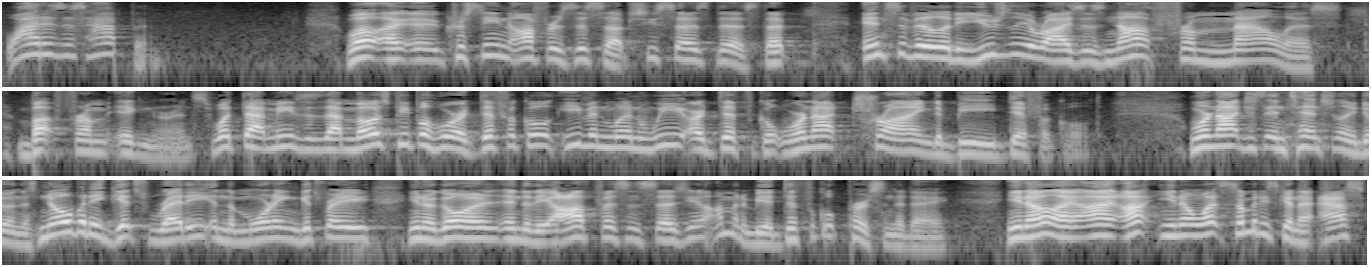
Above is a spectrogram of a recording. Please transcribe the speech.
Why does this happen? Well, uh, Christine offers this up. She says this that incivility usually arises not from malice, but from ignorance. What that means is that most people who are difficult, even when we are difficult, we're not trying to be difficult. We're not just intentionally doing this. Nobody gets ready in the morning, gets ready, you know, going into the office and says, you know, I'm going to be a difficult person today. You know, I, I, I you know what? Somebody's going to ask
